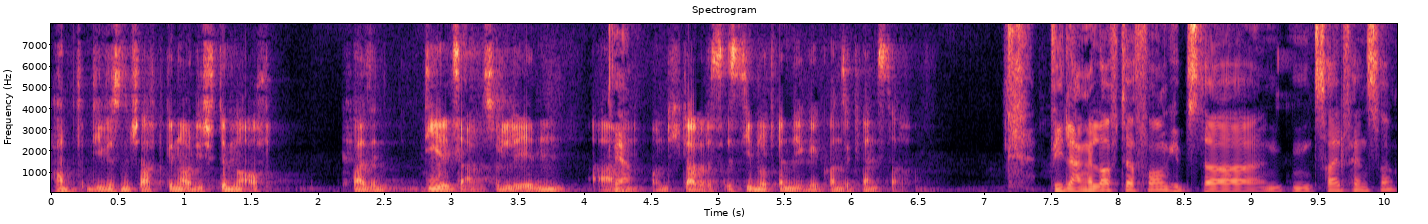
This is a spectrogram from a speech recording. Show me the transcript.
hat die Wissenschaft genau die Stimme auch quasi Deals abzulehnen. Ähm, ja. Und ich glaube, das ist die notwendige Konsequenz davon. Wie lange läuft der Fonds? Gibt es da ein Zeitfenster?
